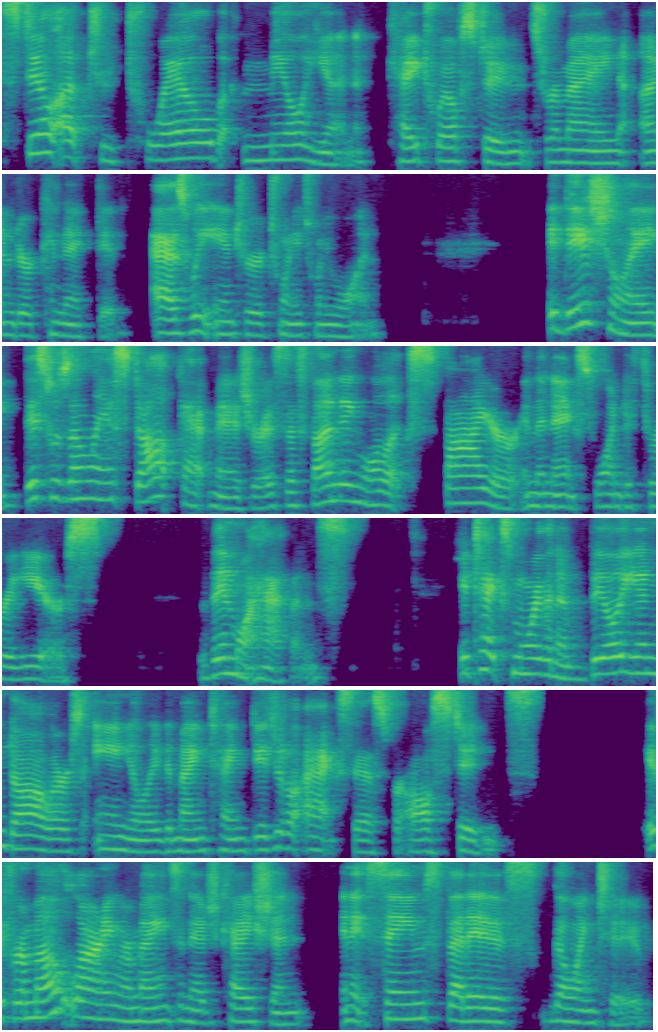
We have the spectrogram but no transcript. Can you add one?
still up to 12 million K 12 students remain underconnected as we enter 2021. Additionally, this was only a stopgap measure as the funding will expire in the next one to three years. Then what happens? It takes more than a billion dollars annually to maintain digital access for all students. If remote learning remains in education, and it seems that it is going to,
